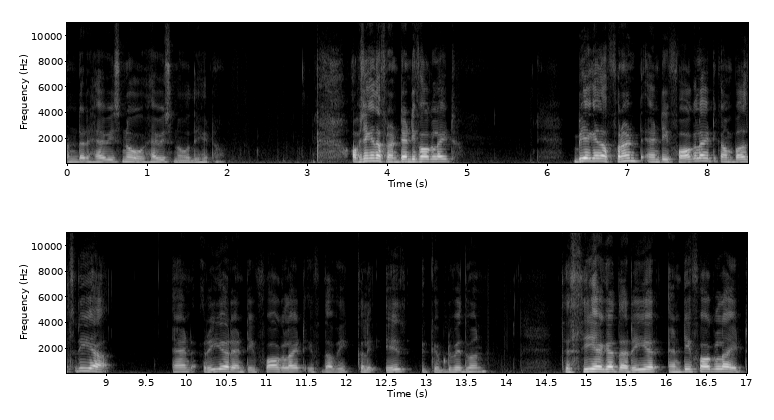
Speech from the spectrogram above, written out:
under heavy snow heavy snow ਦੇ ਹੇਠਾਂ। ਆਪਸ਼ਨ ਕਹਿੰਦਾ ਫਰੰਟ ਐਂਟੀ ਫੌਗ ਲਾਈਟ ਵੀ ਹੈਗਾ ਦਾ front anti fog light compulsory ਆ। And rear anti fog light if the vehicle is equipped with one ਤੇ ਸੀ ਹੈਗਾ ਦਾ rear anti fog light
